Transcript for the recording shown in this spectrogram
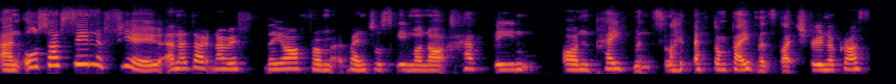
and also I've seen a few, and I don't know if they are from rental scheme or not, have been on pavements, like left on pavements, like strewn across.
